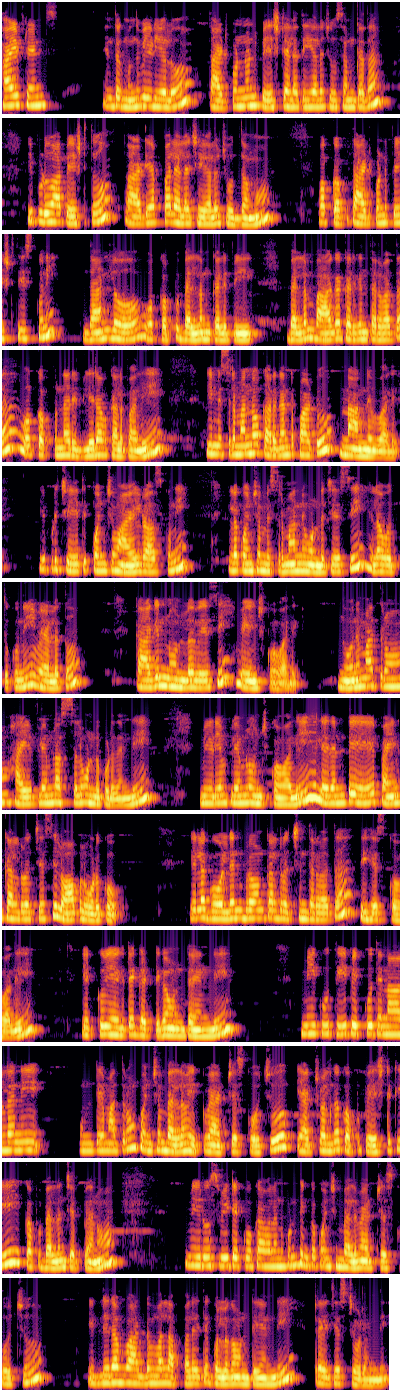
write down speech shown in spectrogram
Hi friends. ఇంతకుముందు వీడియోలో తాటిపండు నుండి పేస్ట్ ఎలా తీయాలో చూసాం కదా. ఇప్పుడు ఆ పేస్ట్తో తాటి అప్పాలు ఎలా చేయాలో చూద్దాము. ఒక కప్పు తాటిపండు పేస్ట్ తీసుకుని దానిలో ఒక కప్పు బెల్లం కలిపి బెల్లం బాగా కరిగిన తర్వాత ఒక కప్పున్నర ఇడ్లీ రవ్వ కలపాలి. ఈ మిశ్రమాన్ని ఒక అరగంట పాటు నాననివ్వాలి. ఇప్పుడు చేతికి కొంచెం ఆయిల్ రాసుకుని ఇలా కొంచెం మిశ్రమాన్ని ఉండచేసి ఇలా ఒత్తుకుని వేళ్ళతో కాగిన నూనెలో వేసి వేయించుకోవాలి. నూనె మాత్రం హై ఫ్లేమ్లో అస్సలు ఉండకూడదండి. మీడియం ఫ్లేమ్లో ఉంచుకోవాలి. లేదంటే పైన కలర్ వచ్చేసి లోపల ఉడకవు. ఇలా గోల్డెన్ బ్రౌన్ కలర్ వచ్చిన తర్వాత తీసేసుకోవాలి. ఎక్కువ ఎగితే గట్టిగా ఉంటాయండి. మీకు తీపి ఎక్కువ తినాలని ఉంటే మాత్రం కొంచెం బెల్లం ఎక్కువ యాడ్ చేసుకోవచ్చు. యాక్చువల్గా కప్పు పేస్ట్కి కప్పు బెల్లం చెప్పాను. మీరు స్వీట్ ఎక్కువ కావాలనుకుంటే ఇంకా కొంచెం బెల్లం యాడ్ చేసుకోవచ్చు. ఇడ్లీ రవ్వ వాడడం వల్ల అప్పాలు అయితే గుల్లగా ఉంటాయండి. ట్రై చేసి చూడండి.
